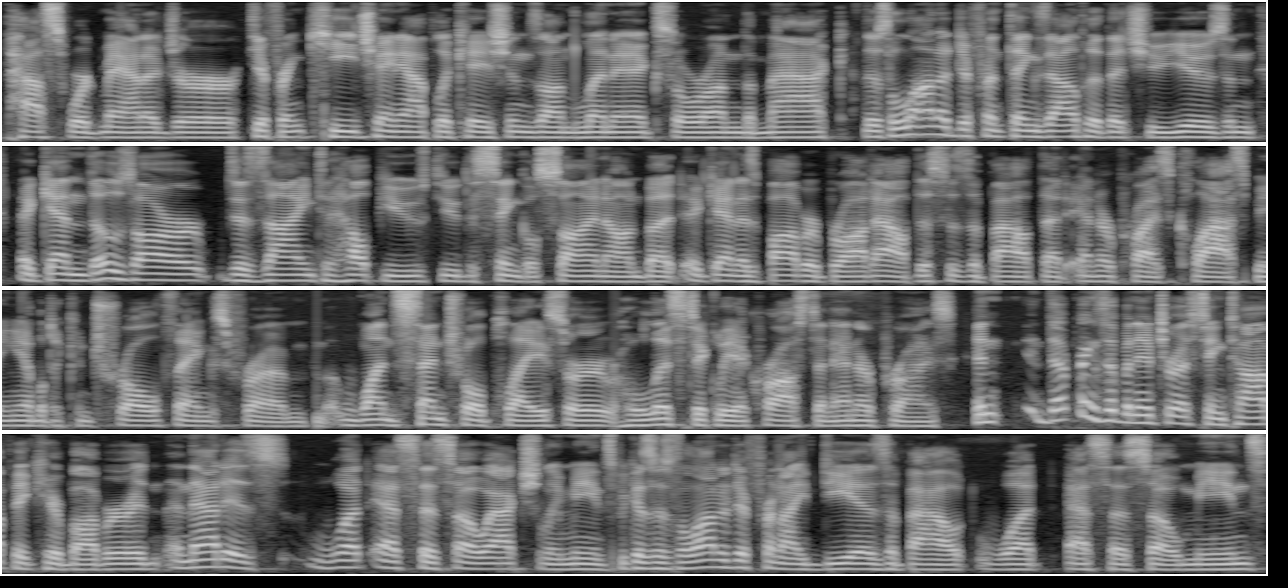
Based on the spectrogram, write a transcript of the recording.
password manager, different keychain applications on Linux or on the Mac. There's a lot of different things out there that you use. And again, those are designed to help you do the single sign on. But again, as Baber brought out, this is about that enterprise class being able to control things from one central place or holistically across an enterprise. And that brings up an interesting topic here, Baber, and that is what SSO actually means means because there's a lot of different ideas about what SSO means.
